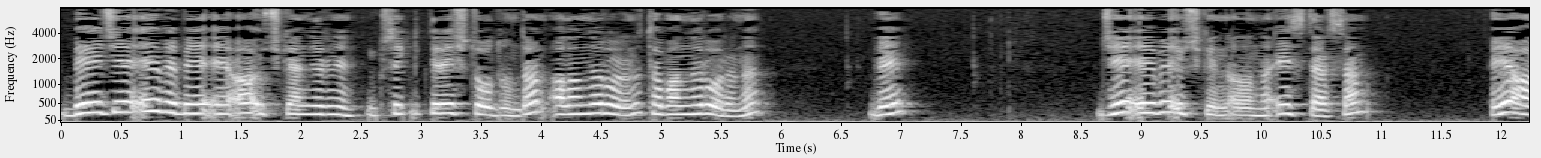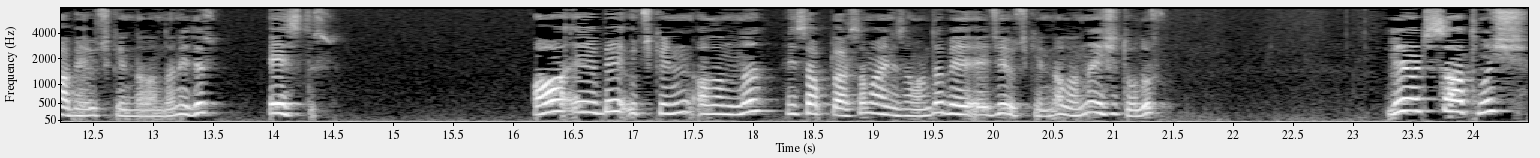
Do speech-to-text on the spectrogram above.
BCE ve BEA üçgenlerinin yükseklikleri eşit olduğundan alanları oranı tabanları oranı ve CEB üçgenin alanına S dersem EAB üçgenin alanında nedir? S'tir. AEB üçgeninin alanını hesaplarsam aynı zamanda BEC üçgeninin alanına eşit olur. D açısı 60.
